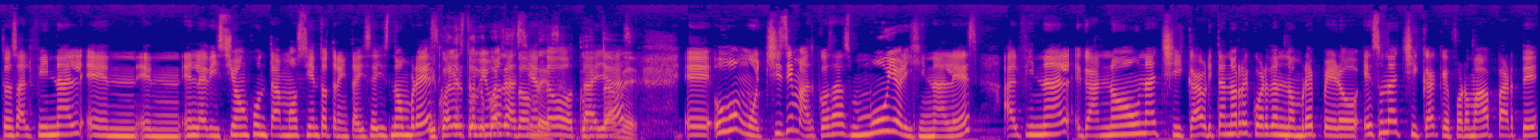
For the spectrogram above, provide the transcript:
Entonces al final en, en- en la edición juntamos 136 nombres ¿Y cuáles- estuvimos haciendo tallas. Eh, hubo muchísimas cosas muy originales. Al final ganó una chica, ahorita no recuerdo el nombre, pero es una chica que formaba parte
